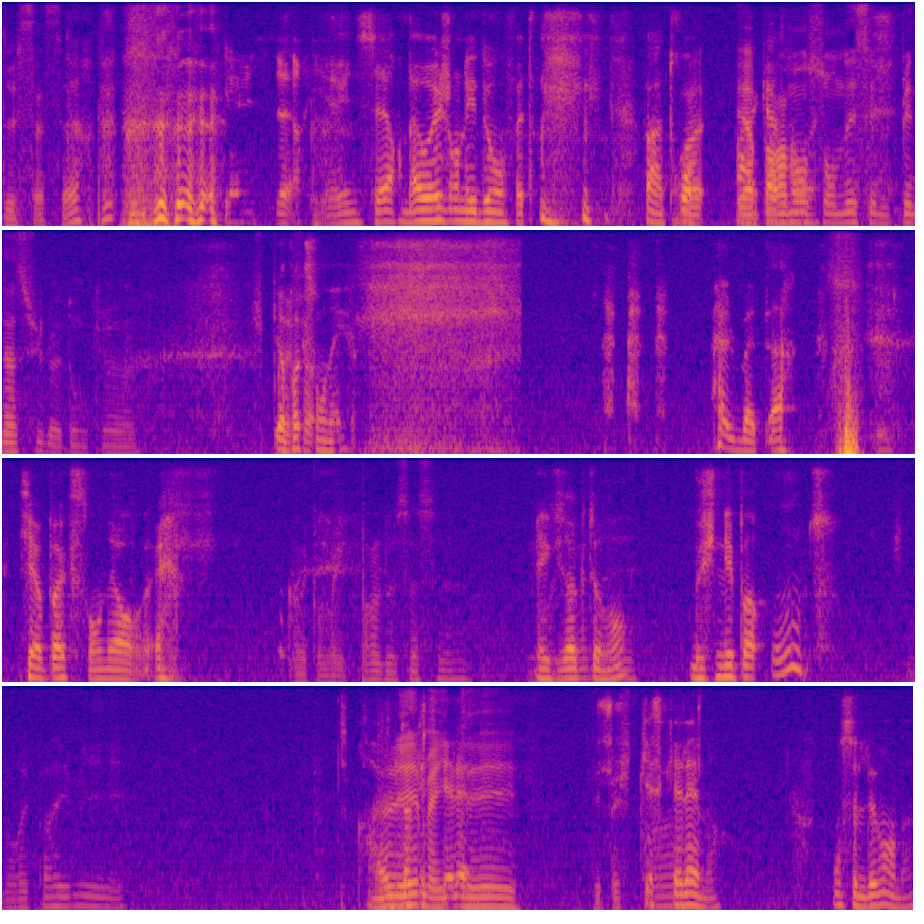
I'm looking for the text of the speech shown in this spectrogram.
de sa sœur. sœur, il a une sœur. Bah ouais, j'en ai deux en fait. enfin, trois. Ouais, Et Ah, quatre, apparemment, ouais. son nez, c'est une péninsule, donc. euh, je Y a pas que son nez. ah le bâtard. A pas que son nez en vrai. Ouais, comment il parle de sa sœur. Exactement. Mais je n'ai pas honte. Je n'aurais pas aimé. Ah, Allez, qu'est-ce qu'elle aime Maïté. Qu'est-ce qu'elle aime hein On se le demande. hein.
